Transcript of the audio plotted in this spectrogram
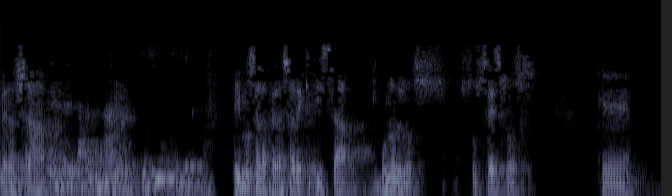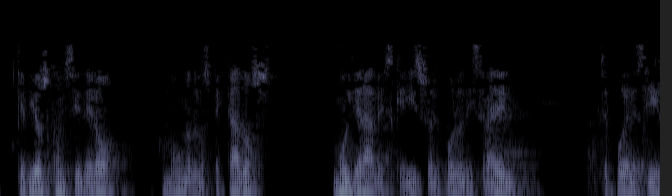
Perashá, leímos en la Perashá de quizá uno de los sucesos que, que Dios consideró como uno de los pecados muy graves que hizo el pueblo de Israel, se puede decir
